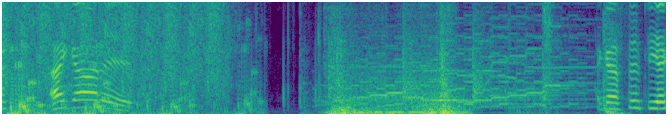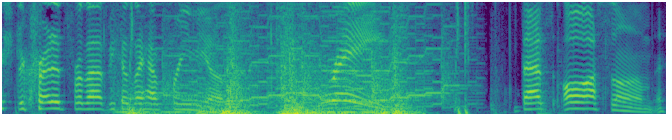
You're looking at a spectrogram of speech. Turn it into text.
Yes! I got it! I got 50 extra credits for that because I have premium. Great! That's awesome!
